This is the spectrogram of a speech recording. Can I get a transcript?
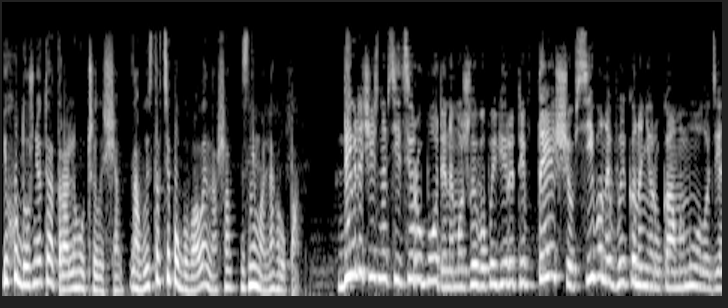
і художнього театрального училища. На виставці побувала й наша знімальна група. Дивлячись на всі ці роботи, неможливо повірити в те, що всі вони виконані руками молоді.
